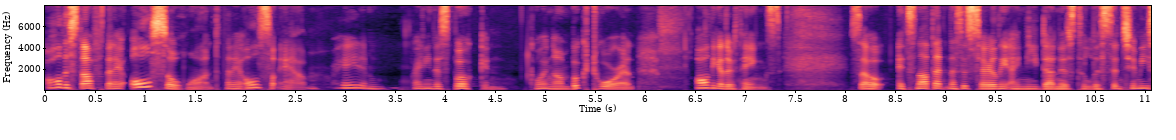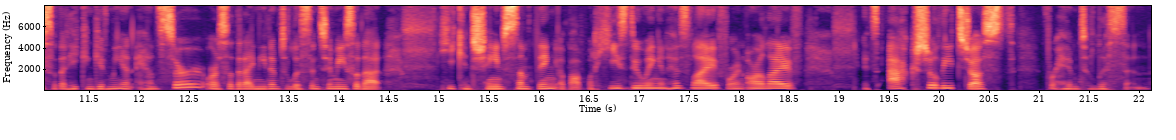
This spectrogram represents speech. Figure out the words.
all the stuff that I also want, that I also am, right? I'm writing this book and going on book tour and all the other things. So it's not that necessarily I need Dennis to listen to me so that he can give me an answer or so that I need him to listen to me so that he can change something about what he's doing in his life or in our life. It's actually just for him to listen.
